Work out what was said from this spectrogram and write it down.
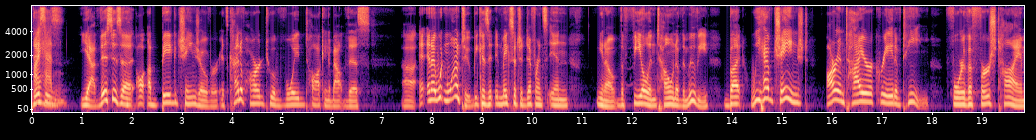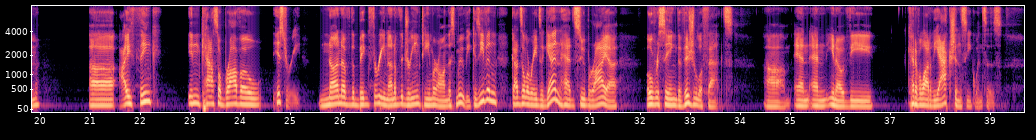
this I is hadn't. yeah, this is a a big changeover. It's kind of hard to avoid talking about this. Uh, and, and I wouldn't want to because it, it makes such a difference in you know the feel and tone of the movie but we have changed our entire creative team for the first time uh i think in castle bravo history none of the big three none of the dream team are on this movie because even godzilla raids again had subaraya overseeing the visual effects um and and you know the kind of a lot of the action sequences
